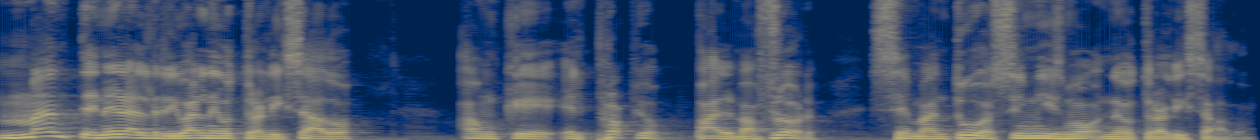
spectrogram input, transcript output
mantener al rival neutralizado, aunque el propio Palmaflor se mantuvo a sí mismo neutralizado.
